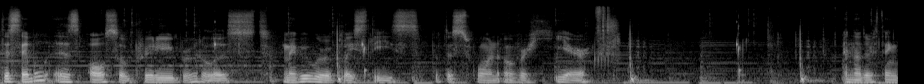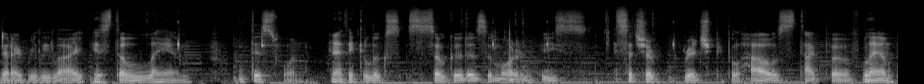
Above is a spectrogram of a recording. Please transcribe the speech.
This table is also pretty brutalist. Maybe we replace these, put this one over here. Another thing that I really like is the lamp, this one. And I think it looks so good as a modern piece. It's such a rich people house type of lamp.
